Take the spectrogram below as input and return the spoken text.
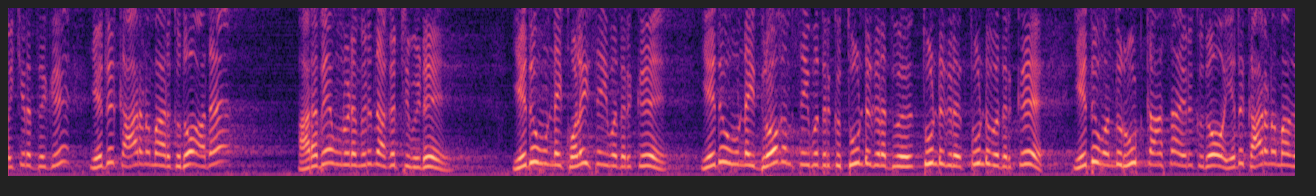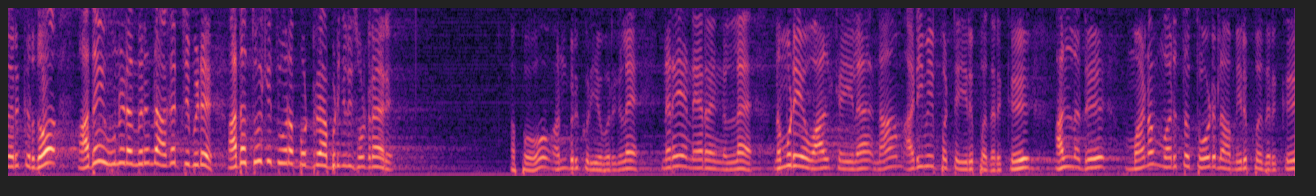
வைக்கிறதுக்கு எது காரணமாக இருக்குதோ அதை அறவே உன்னிடமிருந்து அகற்றி விடு எது உன்னை கொலை செய்வதற்கு எது உன்னை துரோகம் செய்வதற்கு தூண்டுகிறது தூண்டுகிற தூண்டுவதற்கு எது வந்து ரூட் காசாக இருக்குதோ எது காரணமாக இருக்கிறதோ அதை உன்னிடமிருந்து அகற்றி விடு அதை தூக்கி தூர போட்டுரு அப்படின்னு சொல்லி சொல்கிறாரு அப்போது அன்பிற்குரியவர்களே நிறைய நேரங்களில் நம்முடைய வாழ்க்கையில் நாம் அடிமைப்பட்டு இருப்பதற்கு அல்லது மனம் வருத்தத்தோடு நாம் இருப்பதற்கு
